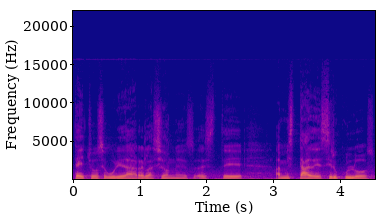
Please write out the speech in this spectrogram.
Techo, seguridad, relaciones, este, amistades, círculos,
